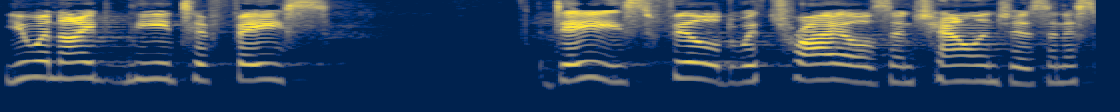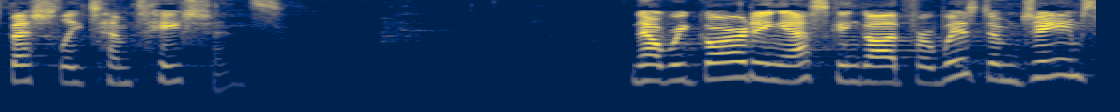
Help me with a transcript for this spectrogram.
You and I need to face days filled with trials and challenges and especially temptations. Now, regarding asking God for wisdom, James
